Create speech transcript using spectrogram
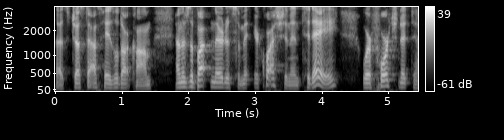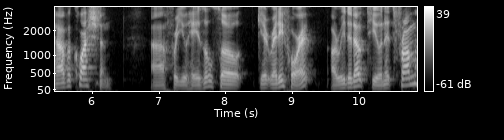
That's justaskhazel.com. And there's a button there to submit your question. And today, we're fortunate to have a question uh, for you, Hazel. So, get ready for it. I'll read it out to you. And it's from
